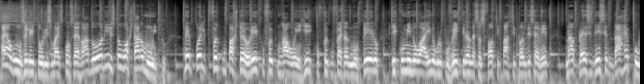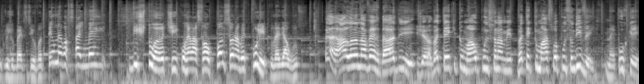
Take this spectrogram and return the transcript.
Aí alguns eleitores mais conservadores não gostaram muito. Depois ele foi com o Pastor Eurico, foi com o Raul Henrique, foi com o Fernando Monteiro e culminou aí no Grupo Verde, tirando essas fotos e participando desse evento na presidência da República, Gilberto Silva. Tem um negócio aí meio distoante com relação ao posicionamento político, né, de alguns. É, Alan, na verdade, Geraldo, vai ter que tomar o posicionamento, vai ter que tomar a sua posição de vez, né? Por quê?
